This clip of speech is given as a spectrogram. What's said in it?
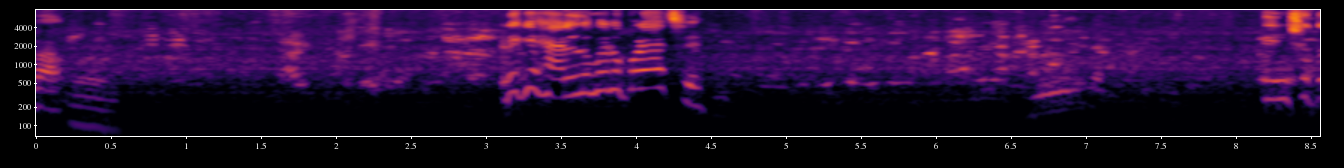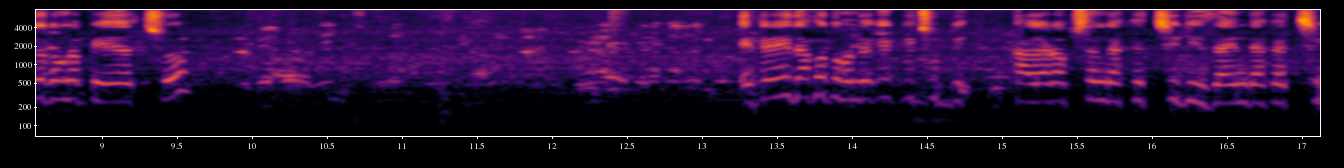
বাহ। এটা কি হ্যান্ডলুমের উপরে আছে? তিনশো তো তোমরা পেয়ে যাচ্ছ। এটারই দেখো তোমাদেরকে কিছু কালার অপশন দেখাচ্ছি ডিজাইন দেখাচ্ছি।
